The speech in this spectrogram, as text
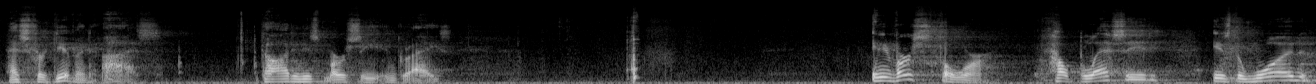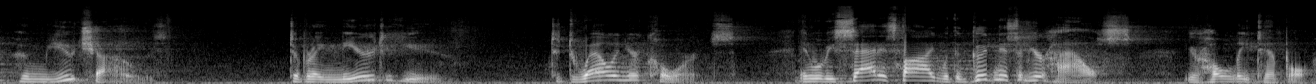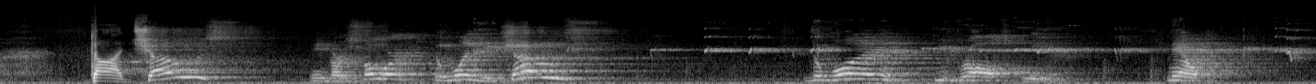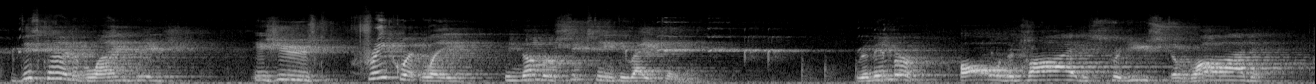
has forgiven us. God, in His mercy and grace. And in verse 4, how blessed is the one whom you chose to bring near to you, to dwell in your courts, and will be satisfied with the goodness of your house, your holy temple. God chose, in verse 4, the one you chose, the one you brought near. Now, this kind of language is used frequently in Numbers 16 through 18. Remember, all of the tribes produced a rod,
